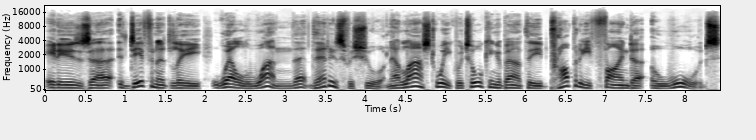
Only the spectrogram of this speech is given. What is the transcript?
It is uh, definitely well won. That that is for sure. Now, last week we're talking about the Property Finder Awards,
